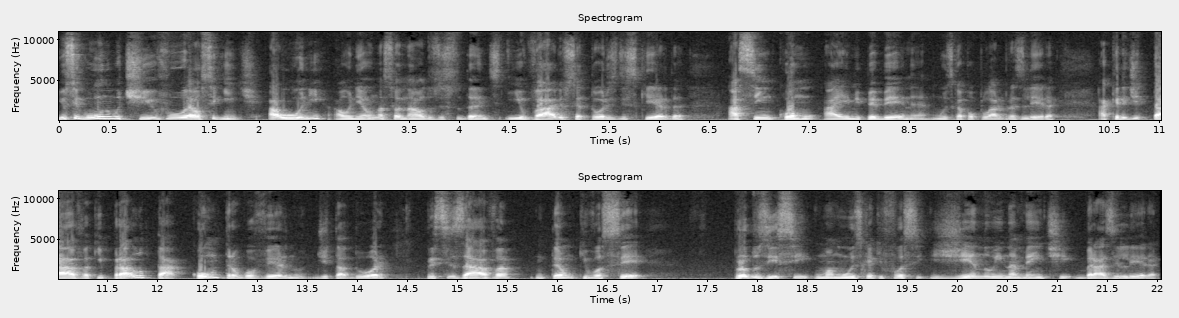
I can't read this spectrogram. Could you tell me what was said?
E o segundo motivo é o seguinte: a UNE, a União Nacional dos Estudantes e vários setores de esquerda, assim como a MPB, né, Música Popular Brasileira, acreditava que para lutar contra o governo ditador precisava então que você produzisse uma música que fosse genuinamente brasileira,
